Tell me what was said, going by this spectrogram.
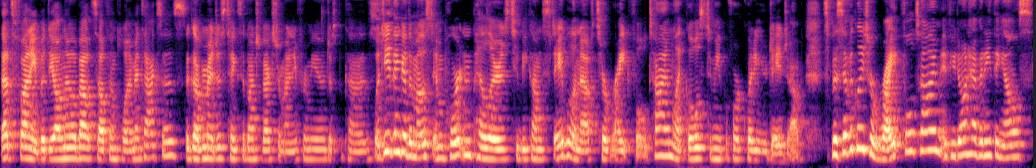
That's funny, but do y'all know about self employment taxes? The government just takes a bunch of extra money from you just because. What do you think are the most important pillars to become stable enough to write full time, like goals to meet before quitting your day job? Specifically to write full time, if you don't have anything else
